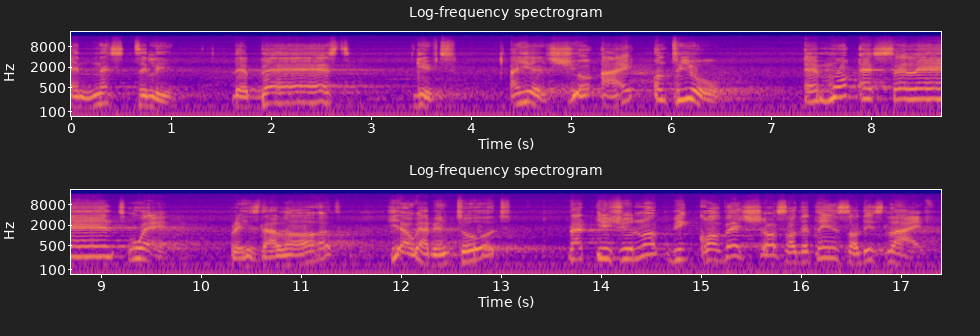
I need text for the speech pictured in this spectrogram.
earnestly the best gift. And yet show I unto you a more excellent way. Praise the Lord. Here we have been told that you should not be covetous of the things of this life.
